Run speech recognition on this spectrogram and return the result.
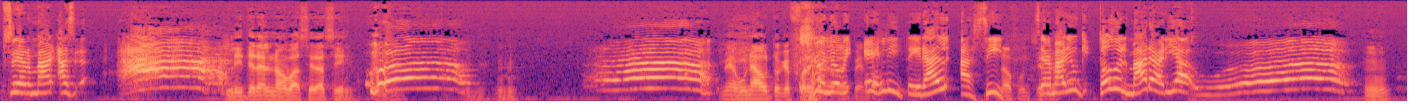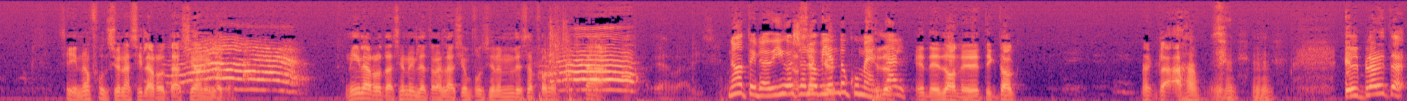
se arma. hace- ¡Ah! Literal no va a ser así. No es un auto que frena Yo lo vi, es literal así. No funciona. Se armaría un qui- todo el mar haría. Ujú. Sí, no funciona así la rotación y la... ¡Ah! Ni la rotación ni la traslación funcionan de esa forma. Ah, es rarísimo. No, te lo digo, No yo sé lo vi qué- en documental. ¿De, de dónde? ¿De TikTok? Ah, claro, ajá, ujú, ujú. El planeta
